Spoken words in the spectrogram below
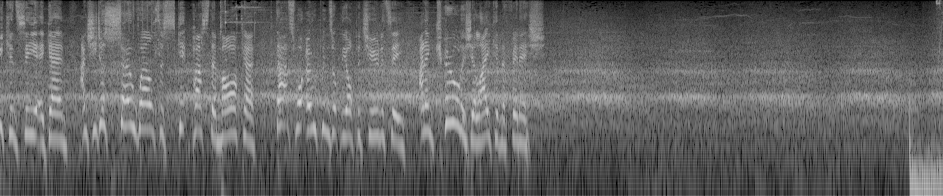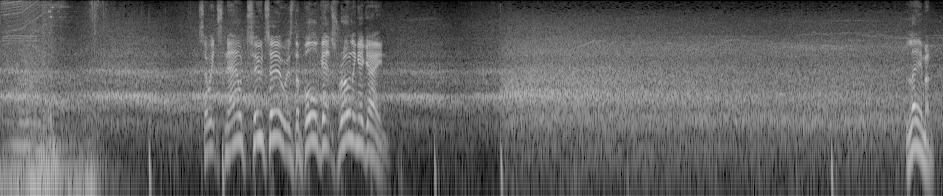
We can see it again, and she does so well to skip past the marker. That's what opens up the opportunity, and then cool as you like in the finish. So it's now 2-2 as the ball gets rolling again. Lehmann.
